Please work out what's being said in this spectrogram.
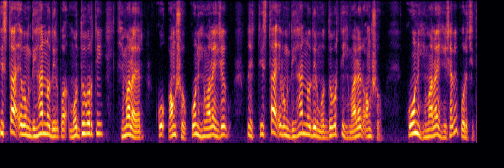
তিস্তা এবং দিহান নদীর মধ্যবর্তী হিমালয়ের অংশ কোন হিমালয় হিসেবে তিস্তা এবং দিহান নদীর মধ্যবর্তী হিমালয়ের অংশ কোন হিমালয় হিসাবে পরিচিত?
